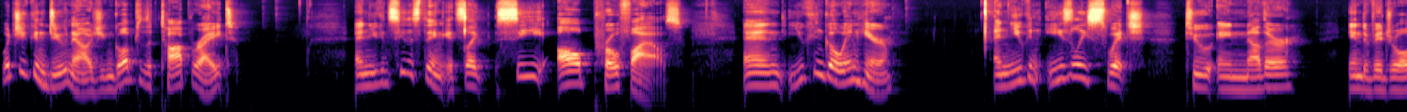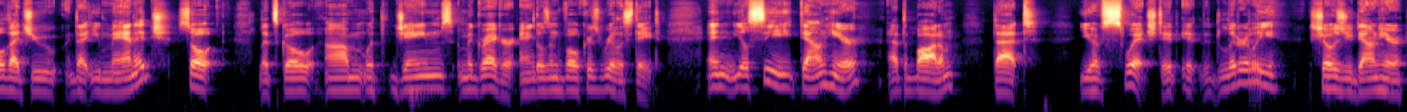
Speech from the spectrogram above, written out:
What you can do now is you can go up to the top right and you can see this thing. It's like see all profiles. And you can go in here and you can easily switch to another individual that you that you manage. So let's go um, with James McGregor, Angles Invokers Real Estate. And you'll see down here at the bottom that you have switched. It, it literally shows you down here,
